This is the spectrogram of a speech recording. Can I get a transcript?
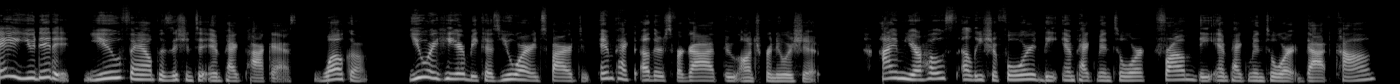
Hey, you did it. You found Position to Impact podcast. Welcome. You are here because you are inspired to impact others for God through entrepreneurship. I'm your host, Alicia Ford, the Impact Mentor from theimpactmentor.com.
